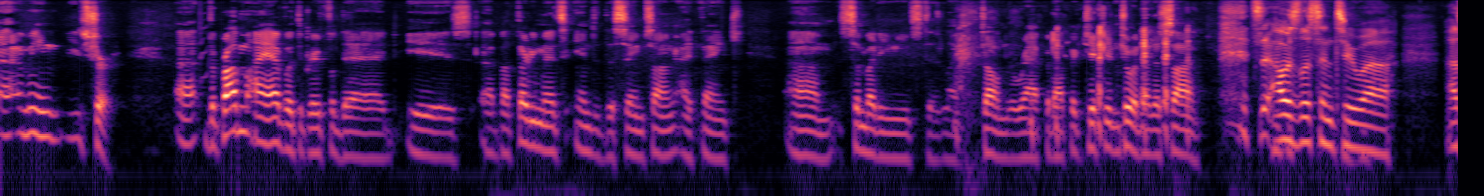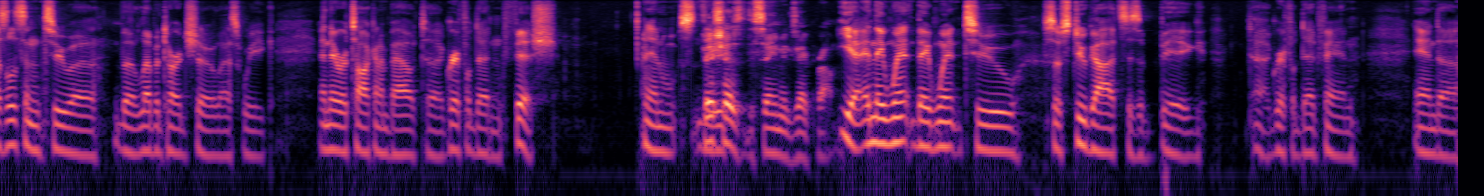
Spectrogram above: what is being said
I mean, sure. Uh, the problem I have with the Grateful Dead is about 30 minutes into the same song, I think um, somebody needs to like tell them to wrap it up and kick into another song. So I was listening to uh, I was listening to uh, the Le Batard show last week, and they were talking about uh, Grateful Dead and Phish, and they- Phish has the same exact problem. Yeah, and they went they went to so Stu Gotz is a big uh, Grateful Dead fan, and uh,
